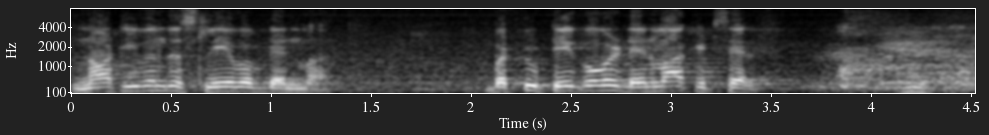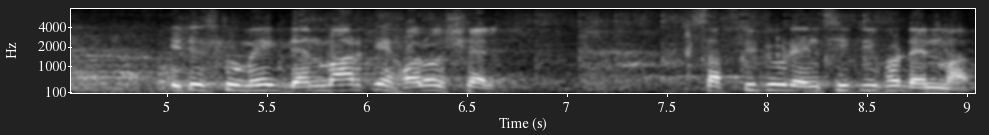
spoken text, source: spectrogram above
not even the slave of Denmark, but to take over Denmark itself. it is to make Denmark a hollow shell, substitute NCT for Denmark.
